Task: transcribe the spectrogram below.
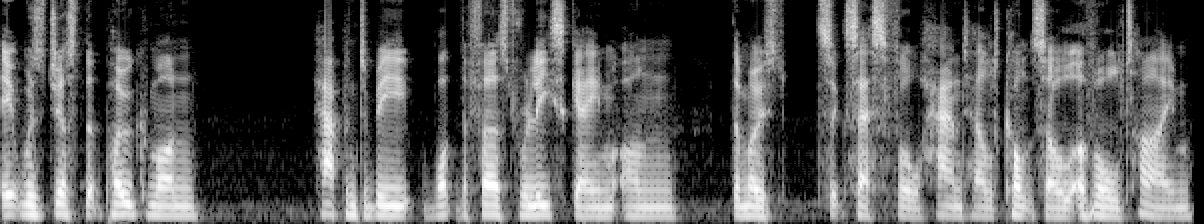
It was just that Pokemon happened to be what the first release game on the most successful handheld console of all time.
